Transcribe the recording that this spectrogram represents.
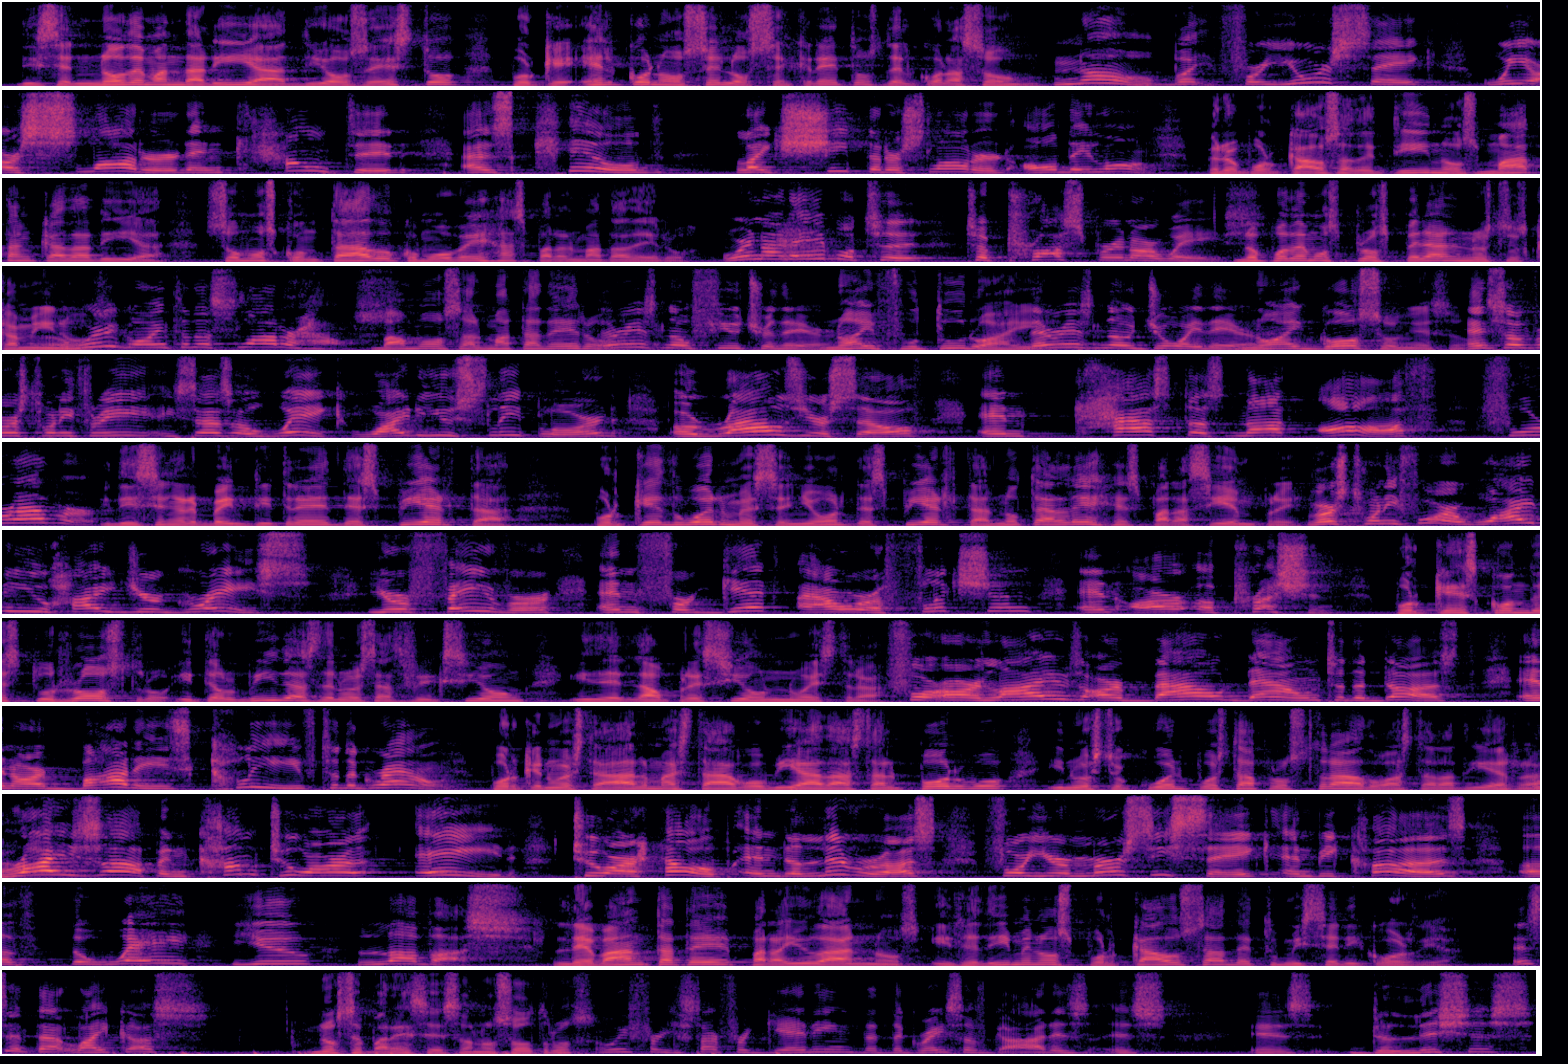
Dice, no demandaría a Dios esto porque Él conoce los secretos del corazón. No, but for your sake we are slaughtered and counted as killed like sheep that are slaughtered all day long. Pero por causa de ti nos matan cada día. Somos contados como ovejas para el matadero. We're not able to, to prosper in our ways. No podemos prosperar en nuestros caminos. We're going to the slaughterhouse. Vamos al matadero. There is no future there. No hay futuro ahí. There is no joy there. No hay gozo en eso. And so, verse 23, he says, Awake, why do you sleep, Lord? Arouse yourself and cast us not off forever. Y dice en el 23, despierta. ¿Por qué duermes, Señor? Despierta, no te alejes para siempre. Verse 24, why do you hide your grace, your favor, and forget our affliction and our oppression? ¿Por qué escondes tu rostro y te olvidas de nuestra aflicción y de la opresión nuestra? For our lives are bowed down to the dust, and our bodies cleave to the ground. Porque nuestra alma está agobiada hasta el polvo y nuestro cuerpo está prostrado hasta la tierra. Rise up and come to our aid, to our help, and deliver us for your mercy's sake and because of the way you love us. Levántate para ayudarnos y redímenos por causa de tu misericordia. Isn't that like us? ¿No se parece eso a nosotros? We start forgetting that the grace of God is, is, is delicious,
